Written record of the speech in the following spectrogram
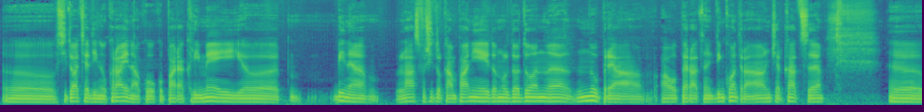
uh, situația din Ucraina, cu ocuparea Crimei, uh, bine, la sfârșitul campaniei, domnul Dodon uh, nu prea a operat, din contra, a încercat să uh,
